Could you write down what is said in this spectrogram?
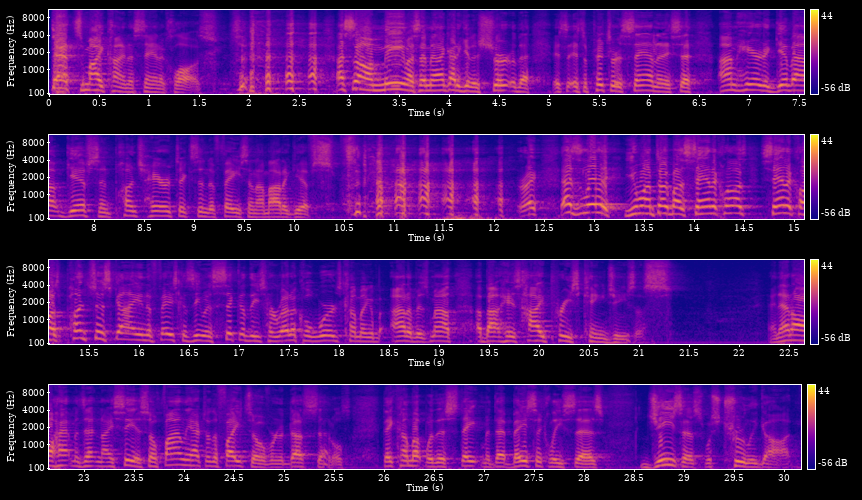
That's my kind of Santa Claus. I saw a meme. I said, man, I got to get a shirt with that. It's, it's a picture of Santa. And he said, I'm here to give out gifts and punch heretics in the face, and I'm out of gifts. right? That's literally, you want to talk about Santa Claus? Santa Claus punched this guy in the face because he was sick of these heretical words coming out of his mouth about his high priest, King Jesus. And that all happens at Nicaea. So finally, after the fight's over and the dust settles, they come up with this statement that basically says Jesus was truly God.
